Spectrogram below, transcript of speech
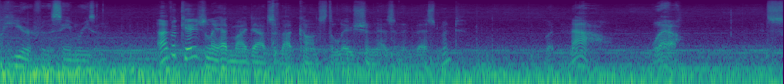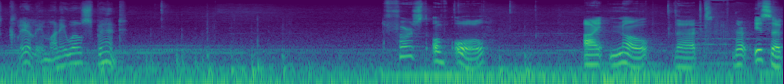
All here for the same reason. I've occasionally had my doubts about Constellation as an investment. But now, well, it's clearly money well spent. First of all, I know that there is a,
